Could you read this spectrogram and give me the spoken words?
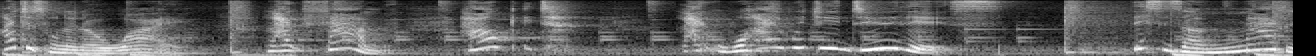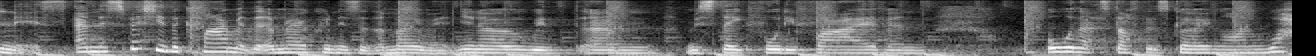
I just want to know why. Like, fam, how, like, why would you do this? This is a madness, and especially the climate that America is at the moment, you know, with um, Mistake 45 and all that stuff that's going on. Why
